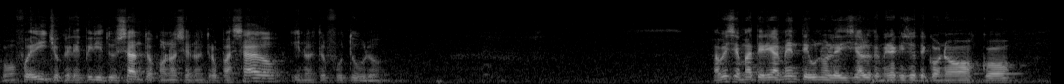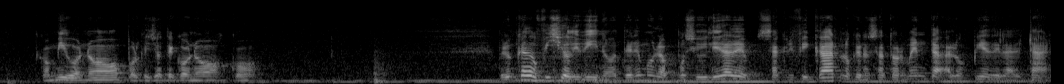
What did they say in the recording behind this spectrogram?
como fue dicho, que el Espíritu Santo conoce nuestro pasado y nuestro futuro. A veces materialmente uno le dice al otro, mira que yo te conozco, conmigo no, porque yo te conozco. Pero en cada oficio divino tenemos la posibilidad de sacrificar lo que nos atormenta a los pies del altar.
